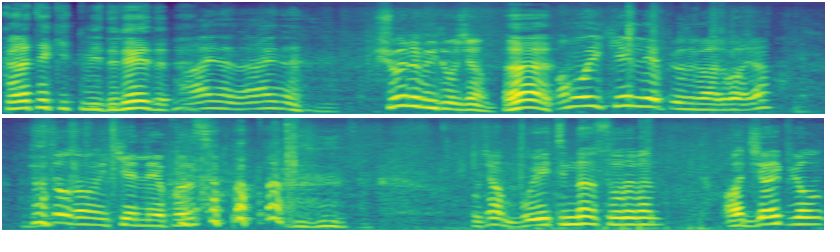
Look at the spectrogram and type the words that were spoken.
karate kit miydi neydi? Aynen aynen. Şöyle miydi hocam? Evet. Ama o iki elle yapıyordu galiba ya. Biz de o zaman iki elle yaparız. hocam bu eğitimden sonra ben acayip yol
